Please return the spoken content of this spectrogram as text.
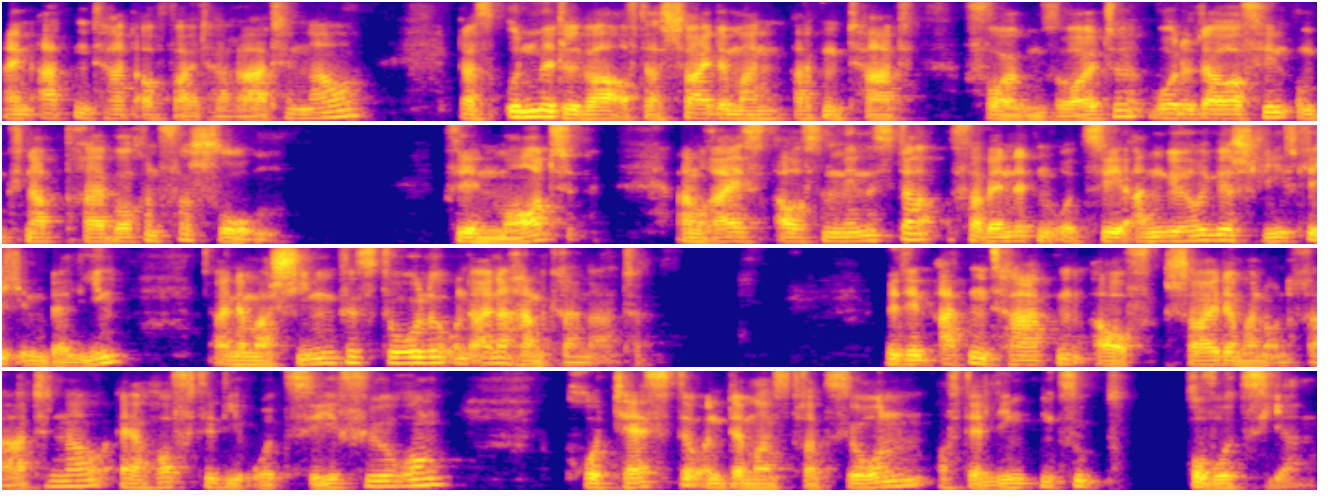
Ein Attentat auf Walter Rathenau, das unmittelbar auf das Scheidemann-Attentat folgen sollte, wurde daraufhin um knapp drei Wochen verschoben. Für den Mord am Reichsaußenminister verwendeten OC-Angehörige schließlich in Berlin eine Maschinenpistole und eine Handgranate. Mit den Attentaten auf Scheidemann und Rathenau erhoffte die OC-Führung, Proteste und Demonstrationen auf der Linken zu provozieren.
